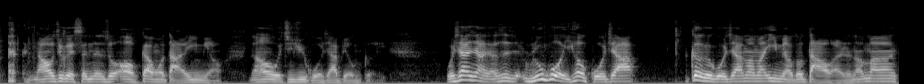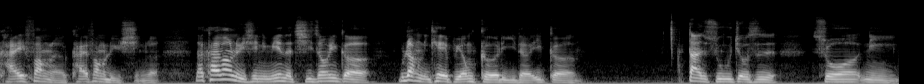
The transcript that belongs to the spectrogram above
然后就可以声称说，哦，干我打了疫苗，然后我进去国家不用隔离。我现在想讲是，如果以后国家各个国家慢慢疫苗都打完了，然后慢慢开放了，开放旅行了，那开放旅行里面的其中一个让你可以不用隔离的一个但书就是。说你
